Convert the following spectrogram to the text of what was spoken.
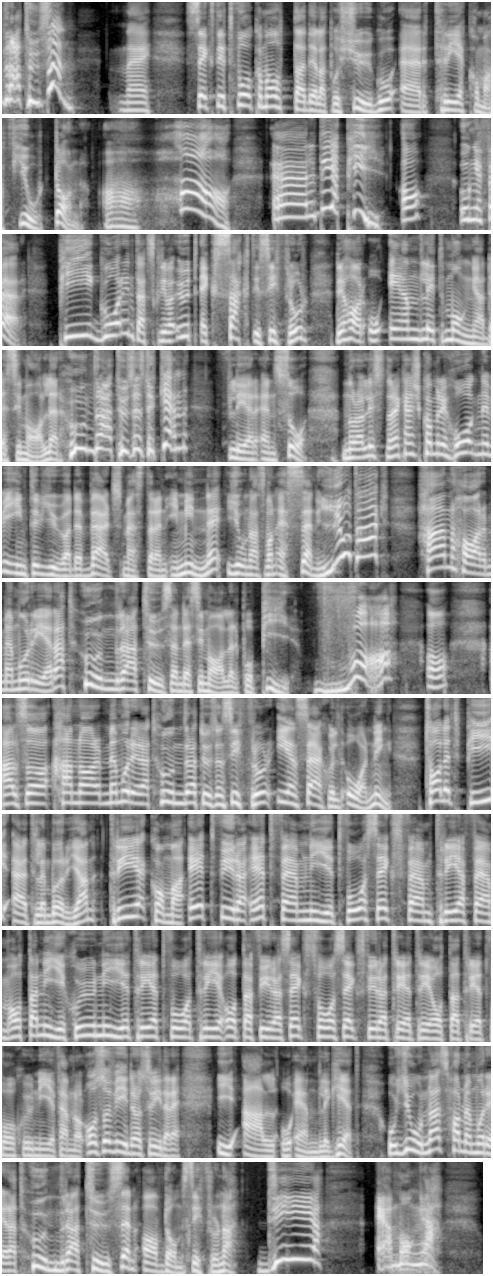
100 000! Nej, 62,8 delat på 20 är 3,14. Aha! Är det pi? Ja, ungefär. Pi går inte att skriva ut exakt i siffror. Det har oändligt många decimaler. 100 000 stycken! Fler än så. Några lyssnare kanske kommer ihåg när vi intervjuade världsmästaren i minne, Jonas von Essen. Jo tack! Han har memorerat 100 000 decimaler på pi. Va? Ja, alltså han har memorerat 100 000 siffror i en särskild ordning. Talet pi är till en början 3,1415926535289793238462643383263827950 och så vidare och så vidare i all oändlighet. Och Jonas har memorerat 100 000 av de siffrorna. Det är många!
